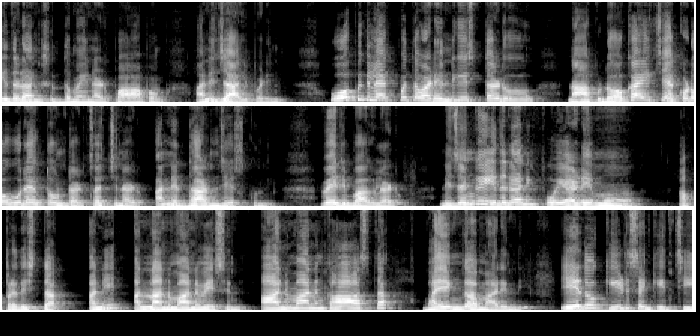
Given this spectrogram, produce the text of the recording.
ఈదడానికి సిద్ధమైనాడు పాపం అని జాలిపడింది. ఓపిక లేకపోతే వాడు ఎందుకు ఇస్తాడు? నాకు డోకా ఇచ్చి ఎక్కడో ఊరేగుతూ ఉంటాడు చచ్చినాడు అని నిర్ధారణ చేసుకుంది. వేరి బాగులాడు. నిజంగా ఈదడానికి పోయాడేమో అప్రదిష్ట అని అన్న అనుమానం వేసింది. ఆ అనుమానం కాస్త భయంగా మారింది. ఏదో కీడు శంకించి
